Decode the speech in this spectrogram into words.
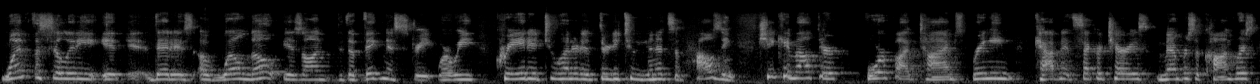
one facility it, that is of well note is on the Vignes Street, where we created 232 units of housing. She came out there four or five times, bringing cabinet secretaries, members of Congress,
